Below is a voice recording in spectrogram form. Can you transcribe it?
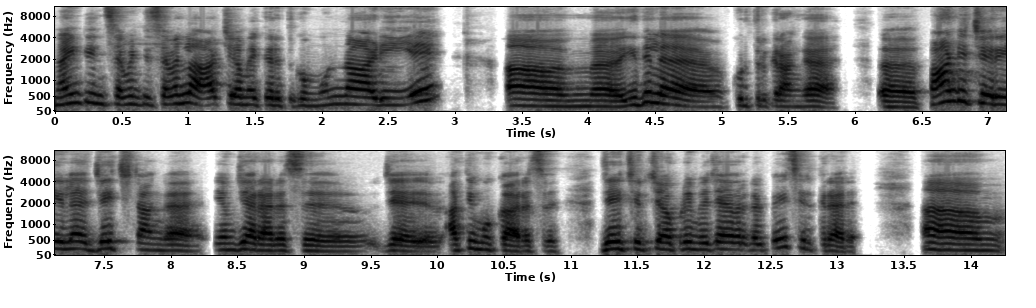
நைன்டீன் செவன்டி செவன்ல ஆட்சி அமைக்கிறதுக்கு முன்னாடியே ஆஹ் இதுல கொடுத்துருக்குறாங்க. பாண்டிச்சேரியில ஜெயிச்சிட்டாங்க எம்ஜிஆர் அரசு ஜெ- அதிமுக அரசு. ஜெயிச்சிருச்சு அப்படின்னு விஜய் அவர்கள் பேசியிருக்கிறாரு. ஆஹ்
